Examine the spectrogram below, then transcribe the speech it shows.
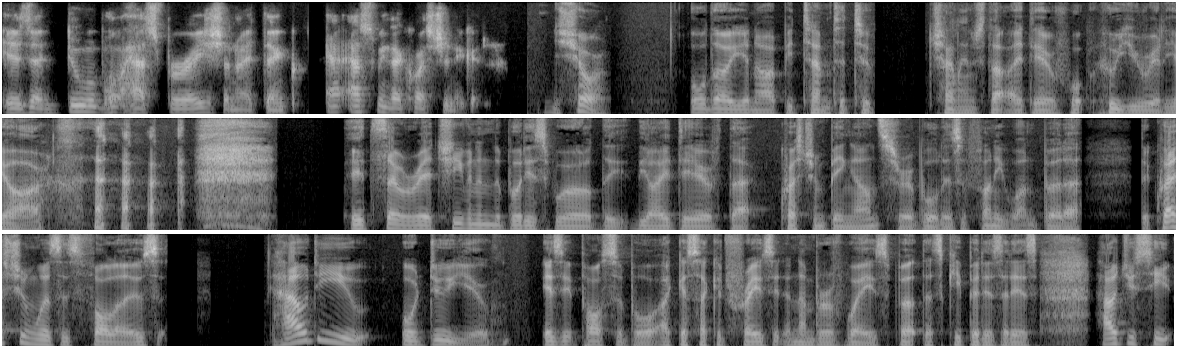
is a doable aspiration i think A- ask me that question again Sure. Although, you know, I'd be tempted to challenge that idea of wh- who you really are. it's so rich. Even in the Buddhist world, the, the idea of that question being answerable is a funny one. But uh, the question was as follows How do you, or do you, is it possible? I guess I could phrase it a number of ways, but let's keep it as it is. How do you see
